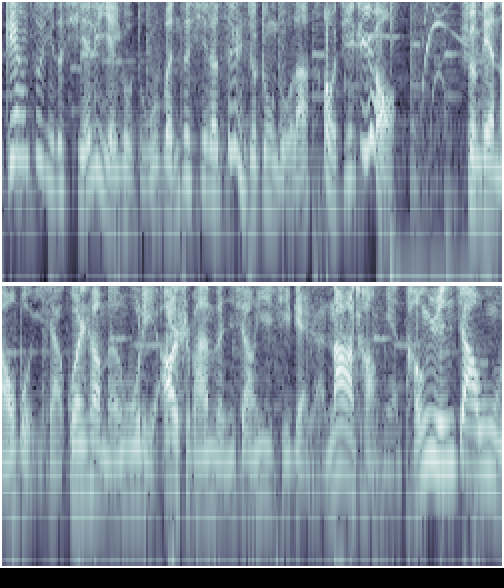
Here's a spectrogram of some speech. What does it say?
这样自己的鞋里也有毒，蚊子吸了自然就中毒了。好机智哦！顺便脑补一下，关上门，屋里二十盘蚊香一起点燃，那场面腾云驾雾，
